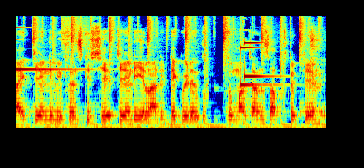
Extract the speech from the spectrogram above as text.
లైక్ చేయండి. మీ ఫ్రెండ్స్కి షేర్ చేయండి. ఇలాంటి టెక్ వీడియోస్ కోసం మా ఛానల్ సబ్స్క్రైబ్ చేయండి.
